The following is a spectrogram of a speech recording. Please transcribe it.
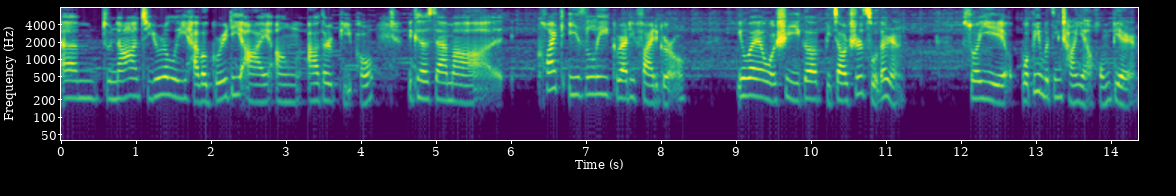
um, do not usually have a greedy eye on other people because I'm a quite easily gratified girl. 因为我是一个比较知足的人，所以我并不经常眼红别人。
